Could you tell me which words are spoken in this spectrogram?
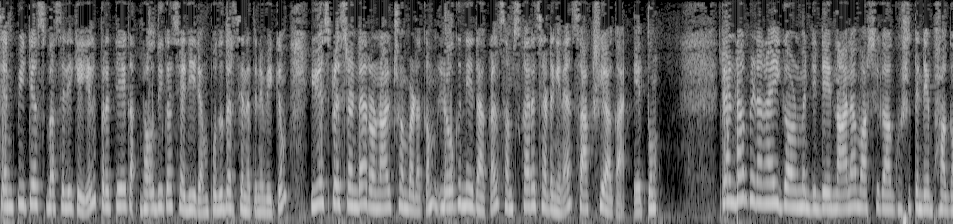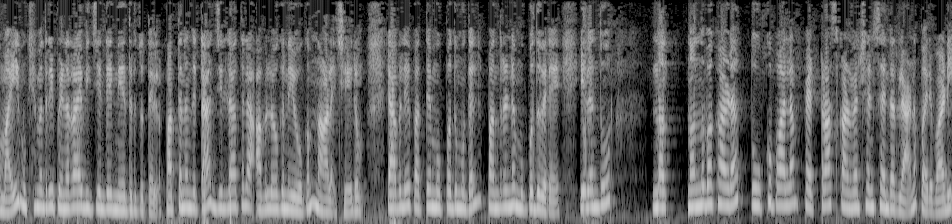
സെന്റ് പീറ്റേഴ്സ് ബസലിക്കയിൽ പ്രത്യേക ഭൌതിക ശരീരം പൊതുദർശനത്തിന് വയ്ക്കും. യുഎസ് പ്രസിഡന്റ് ഡൊണാൾഡ് ട്രംപ് അടക്കം ലോക നേതാക്കൾ സംസ്കാര ചടങ്ങിന് സാക്ഷിയാകാൻ എത്തും. രണ്ടാം പിണറായി ഗവൺമെന്റിന്റെ നാലാം വാർഷികാഘോഷത്തിന്റെ ഭാഗമായി മുഖ്യമന്ത്രി പിണറായി വിജയന്റെ നേതൃത്വത്തിൽ പത്തനംതിട്ട ജില്ലാതല അവലോകന യോഗം നാളെ ചേരും. രാവിലെ മുതൽ വരെ ഇലന്തൂർ നന്നുവക്കാട് തൂക്കുപാലം പെട്രാസ് കൺവെൻഷൻ സെന്ററിലാണ് പരിപാടി.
